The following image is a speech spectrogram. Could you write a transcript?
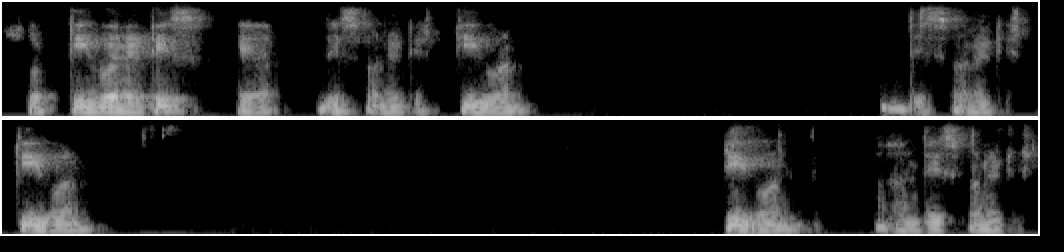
So T1 it is here. This one it is T1. This one it is T1. T1 and this one it is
